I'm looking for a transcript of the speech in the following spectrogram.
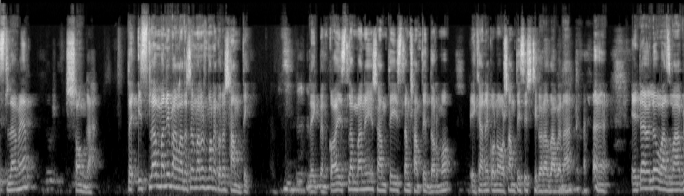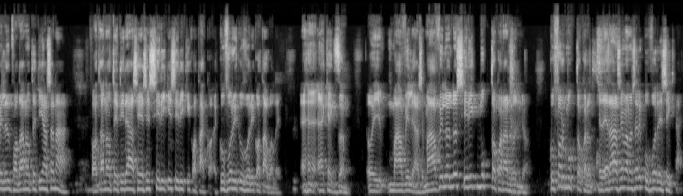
ইসলামের সংজ্ঞা। তো ইসলাম মানে বাংলাদেশের মানুষ মনে করে শান্তি। দেখবেন, কয় ইসলাম মানে? শান্তি, ইসলাম শান্তির ধর্ম। এখানে কোনো অশান্তি সৃষ্টি করা যাবে না। এটা হলো ওয়াজ মাহফিলের প্রধান অতিথি আসে না? প্রধান অতিথিরা আসে, এসে সিরিকি সিরিকি কথা কয়, কুফুরি কুফুরি কথা বলে। এক একজন ওই মাহফিলে আসে। মাহফিল হলো শিরিক মুক্ত করার জন্য। কুফর মুক্ত করার এরা আসে মানুষের কুফরি শিখায়,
